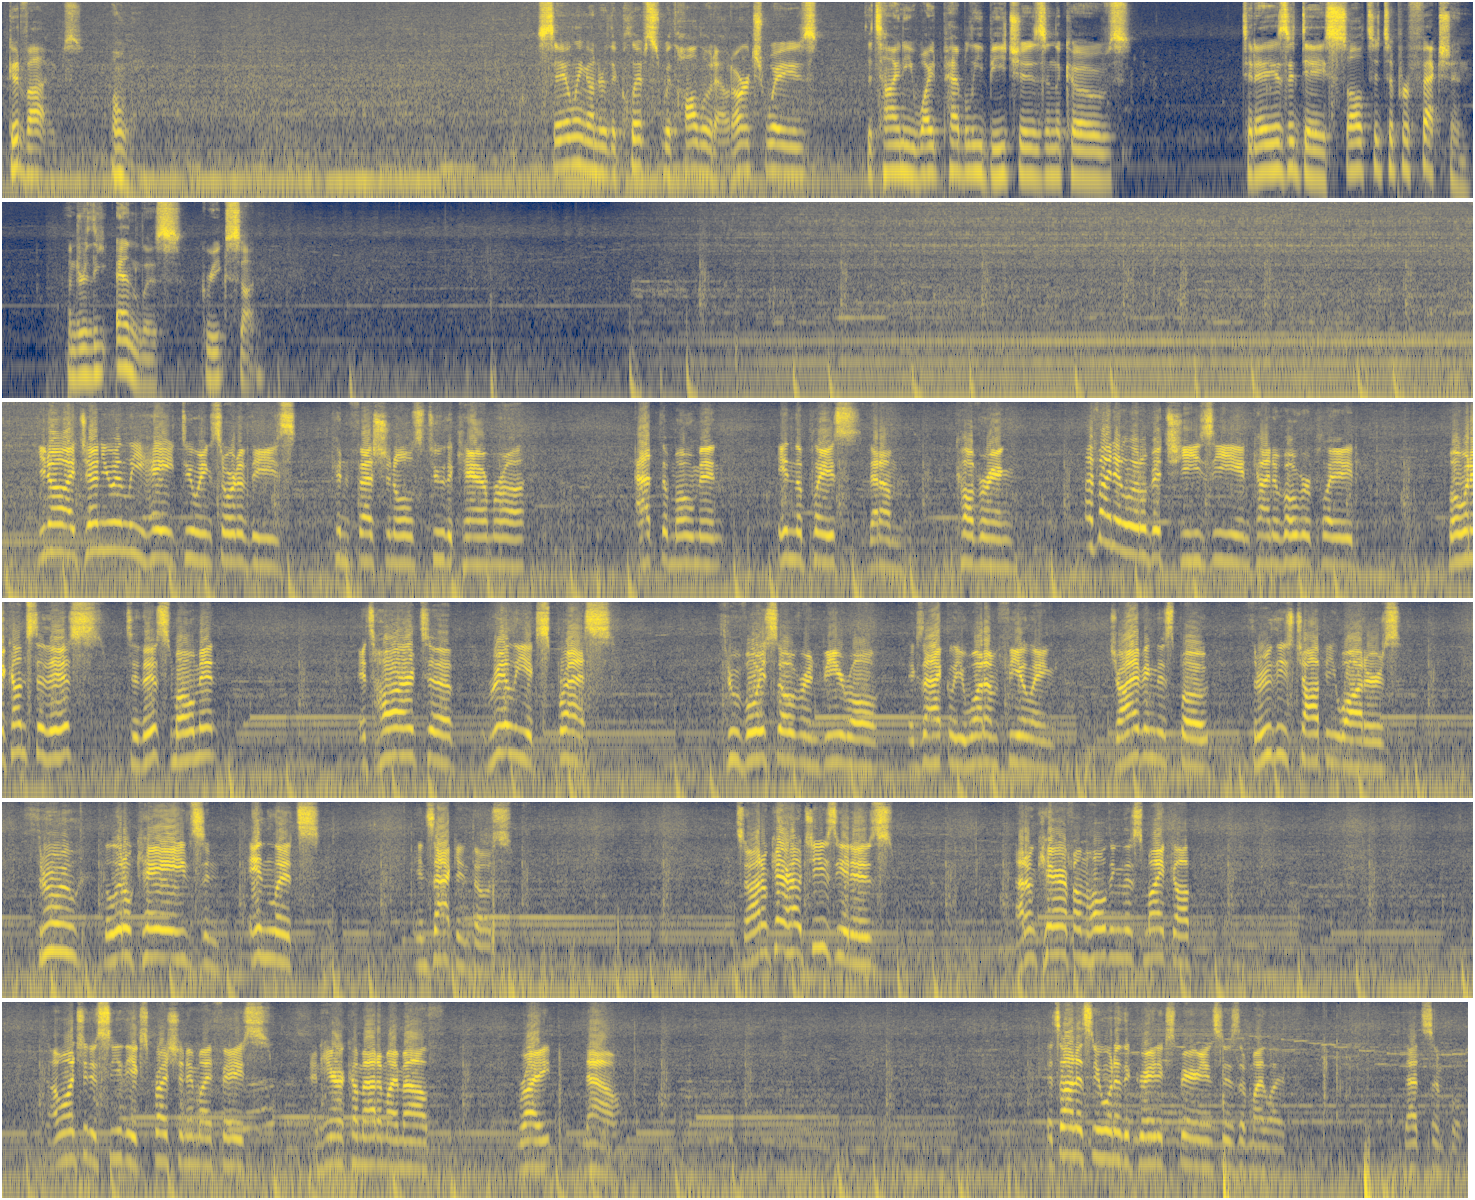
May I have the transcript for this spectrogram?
Good Vibes Only. Sailing under the cliffs with hollowed out archways, the tiny white pebbly beaches in the coves. Today is a day salted to perfection under the endless Greek sun. You know, I genuinely hate doing sort of these confessionals to the camera at the moment in the place that I'm covering. I find it a little bit cheesy and kind of overplayed. But when it comes to this, to this moment, it's hard to really express through voiceover and B-roll exactly what I'm feeling driving this boat through these choppy waters, through the little caves and inlets in Zakynthos. So I don't care how cheesy it is. I don't care if I'm holding this mic up. I want you to see the expression in my face and hear it come out of my mouth right now. It's honestly one of the great experiences of my life. That's simple.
